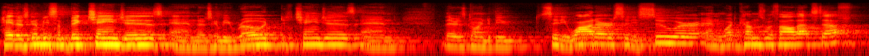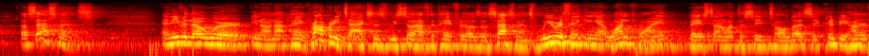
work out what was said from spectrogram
hey, there's going to be some big changes, and there's going to be road changes, and there's going to be city water, city sewer, and what comes with all that stuff? Assessments. And even though we're you know, not paying property taxes, we still have to pay for those assessments. We were thinking at one point, based on what the city told us, it could be $150,000,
